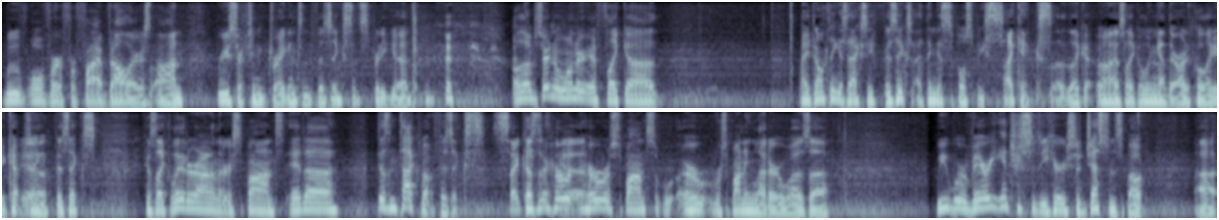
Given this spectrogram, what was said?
move over for five dollars on researching dragons and physics, that's pretty good. Although I'm starting to wonder if like uh. I don't think it's actually physics. I think it's supposed to be psychics. Uh, Like when I was like looking at the article, like it kept Yeah. saying physics because like later on in the response, it uh doesn't talk about physics. Psychics, Because her yeah. her response, her responding letter was uh, we were very interested to hear your suggestions about uh,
